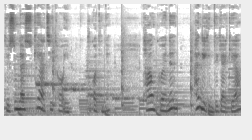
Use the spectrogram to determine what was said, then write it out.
들쑥날쑥 해야지 더 이쁘거든요. 다음 코에는 한길 긴뜨기 할게요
